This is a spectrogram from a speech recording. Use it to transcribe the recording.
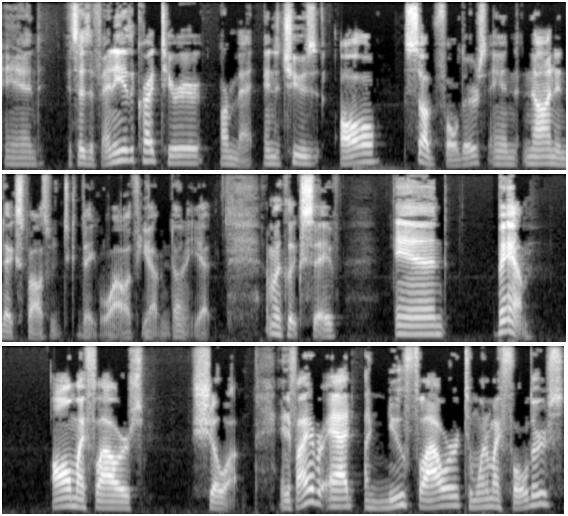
And it says if any of the criteria are met and to choose all subfolders and non-index files, which can take a while if you haven't done it yet. I'm going to click save and bam, all my flowers show up. And if I ever add a new flower to one of my folders,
